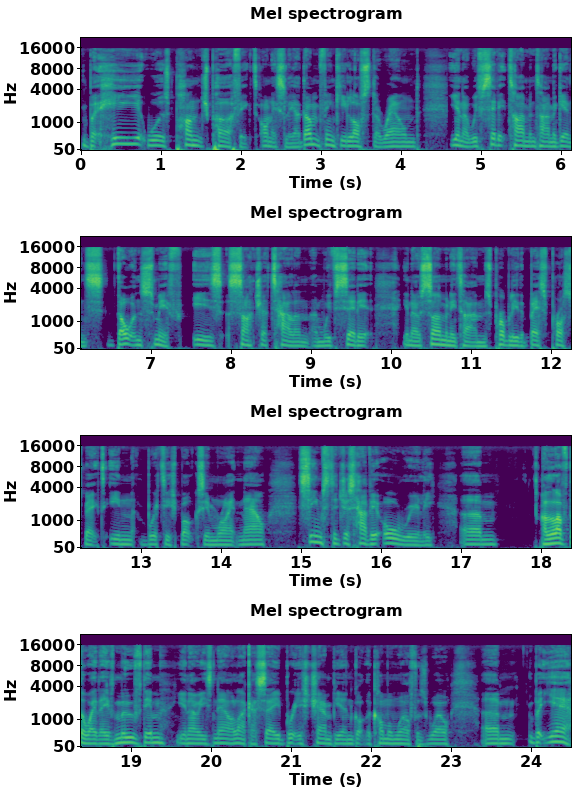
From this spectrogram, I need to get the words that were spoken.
but he was punch perfect. Honestly, I don't think he lost a round. You know, we've said it time and time again. Dalton Smith is such a talent, and we've said it, you know, so many times. Probably the best prospect in British boxing right now. Seems to just have it all, really. Um, I love the way they've moved him. You know, he's now, like I say, British champion, got the Commonwealth as well. Um, but yeah,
